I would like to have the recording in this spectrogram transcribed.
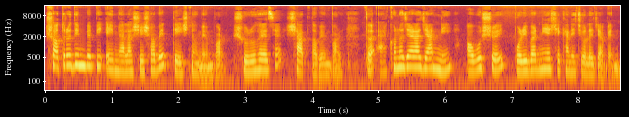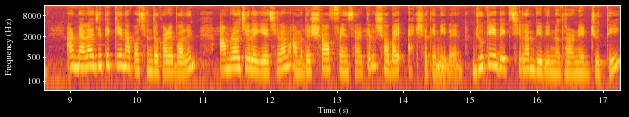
সতেরো দিনব্যাপী এই মেলা শেষ হবে তেইশ নভেম্বর। শুরু হয়েছে সাত নভেম্বর। তো এখনও যারা যাননি অবশ্যই পরিবার নিয়ে সেখানে চলে যাবেন। আর মেলায় যেতে কে না পছন্দ করে বলেন? আমরাও চলে গিয়েছিলাম আমাদের সব ফ্রেন্ড সার্কেল সবাই একসাথে মিলে। ঢুকেই দেখছিলাম বিভিন্ন ধরনের জুতি।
